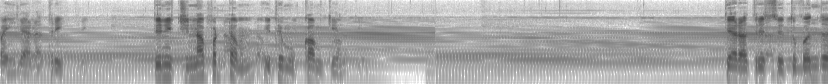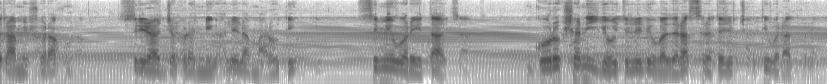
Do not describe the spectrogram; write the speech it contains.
पहिल्या रात्री त्याने चिन्नापट्टम इथे मुक्काम केला. त्या रात्री सेतुबंध रामेश्वराहून श्रीराज्याकडे निघालेला मारुती सीमेवर येताच गोरक्षाने योजलेले वज्रास्त्र त्याच्या छातीवर आदळले.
